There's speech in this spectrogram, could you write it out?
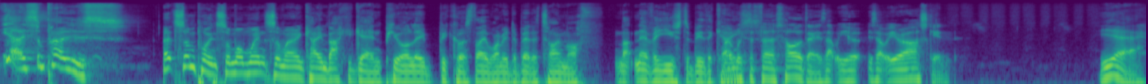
Yeah, I suppose. At some point, someone went somewhere and came back again purely because they wanted a bit of time off. That never used to be the case. When was the first holiday? Is that what you is that what you're asking? yeah.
